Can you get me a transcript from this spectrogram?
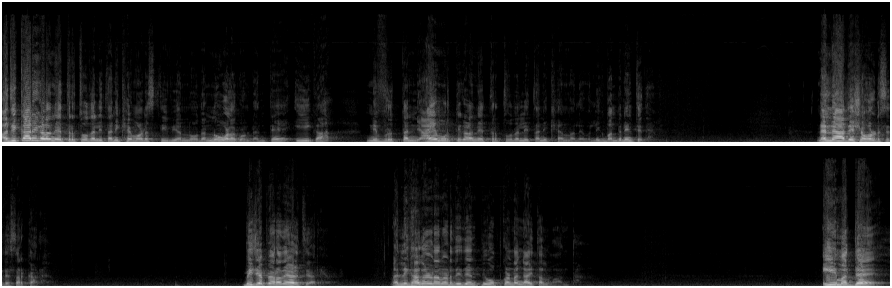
ಅಧಿಕಾರಿಗಳ ನೇತೃತ್ವದಲ್ಲಿ ತನಿಖೆ ಮಾಡಿಸ್ತೀವಿ ಅನ್ನೋದನ್ನು ಒಳಗೊಂಡಂತೆ ಈಗ ನಿವೃತ್ತ ನ್ಯಾಯಮೂರ್ತಿಗಳ ನೇತೃತ್ವದಲ್ಲಿ ತನಿಖೆ ಅನ್ನೋ ಲೆವೆಲ್ಲಿಗೆ ಬಂದು ನಿಂತಿದೆ. ನಿನ್ನೆ ಆದೇಶ ಹೊರಡಿಸಿದೆ ಸರ್ಕಾರ. ಬಿ ಜೆ ಪಿಯವರು ಅದೇ ಹೇಳ್ತಿದ್ದಾರೆ. ಅಲ್ಲಿಗೆ ಹಗರಣ ನಡೆದಿದೆ ಅಂತ ನೀವು ಒಪ್ಕೊಂಡಂಗೆ ಆಯ್ತಲ್ವಾ ಅಂತ. ಈ ಮಧ್ಯೆ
